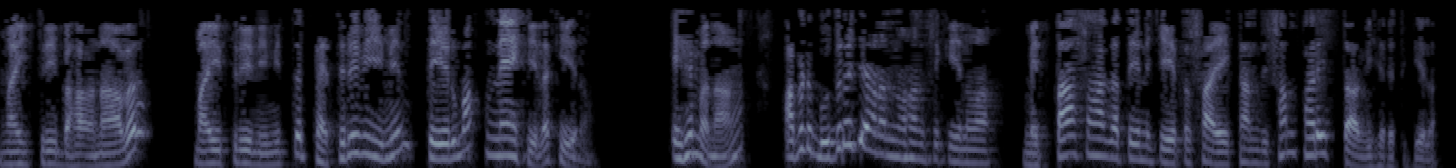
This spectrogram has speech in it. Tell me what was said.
මෛත්‍රී භාවනාව මෛත්‍රී නිමිත්ත පැතිරවීමෙන් තේරුමක් නැහැ කියලා කියනවා. එහෙමනම් අපිට බුදුරජාණන් වහන්සේ කියනවා මෙත්තා සහගතේන චේතසා ඒකන්දි සම්පරිත්තා විහෙරති කියලා.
